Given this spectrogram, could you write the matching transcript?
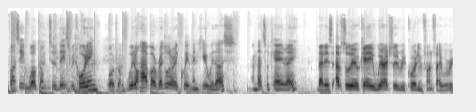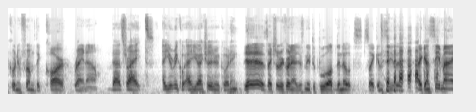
Fonzie, welcome to this recording. Welcome. We don't have our regular equipment here with us, and that's okay, right? That is absolutely okay. We're actually recording, fun fact, we're recording from the car right now. That's right. Are you reco- Are you actually recording? Yeah, yeah, it's actually recording. I just need to pull up the notes so I can see the, I can see my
